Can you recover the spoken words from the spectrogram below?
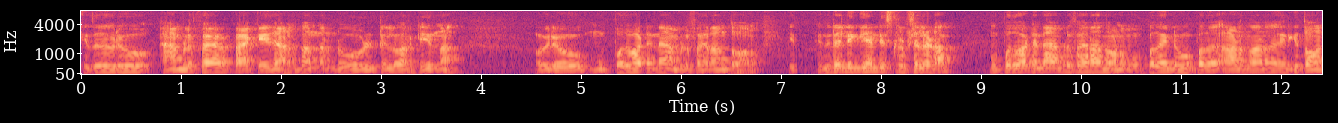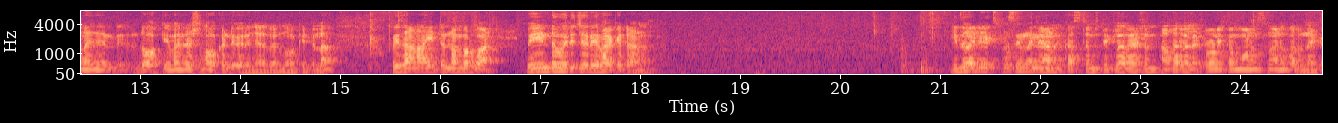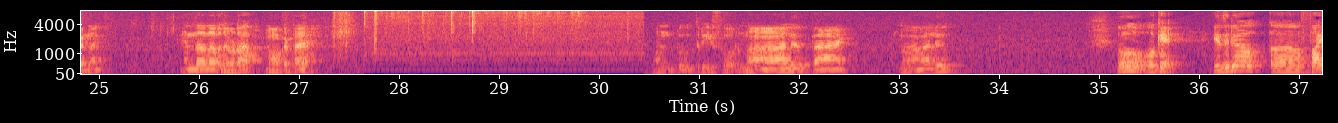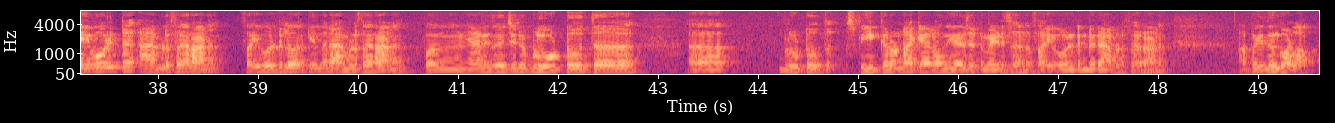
ഇത് ഒരു ആംപ്ലിഫയർ പാക്കേജാണ് പന്ത്രണ്ട് വോൾട്ടിൽ വർക്ക് ചെയ്യുന്ന ഒരു മുപ്പത് വാട്ടിന്റെ ആംപ്ലിഫയർ ആണെന്ന് തോന്നുന്നു. ഇത് ഇതിന്റെ ലിങ്ക് ഞാൻ ഡിസ്ക്രിപ്ഷനിൽ ഇടാം. മുപ്പത് വാട്ടിന്റെ ആംപ്ലിഫയർ ആണെന്ന് തോന്നുന്നു. മുപ്പത് ഇന്റു മുപ്പത് ആണെന്നാണ് എനിക്ക് തോന്നുന്നത്. ഞാൻ ഡോക്യുമെന്റേഷൻ നോക്കേണ്ടി വരും. ഞാൻ ഇതുവരെ നോക്കിയിട്ടില്ല. അപ്പോൾ ഇതാണ് ഐറ്റം നമ്പർ വൺ വീണ്ടും ഒരു ചെറിയ പാക്കറ്റാണ് ഇത് അലി എക്സ്പ്രസ്സിൽ തന്നെയാണ്. Customs declaration other electronic components എന്നാണ് പറഞ്ഞേക്കുന്നത്. എന്താണെന്ന് അറിഞ്ഞൂടാ നോക്കട്ടെ വൺ ടു ത്രീ ഫോർ നാല് പാക്ക് നാല്. ഓ ഓക്കെ ഇതൊരു ഫൈവ് വോൾട്ട് ആംപ്ലിഫയർ ആണ്. ഫൈവ് വോൾട്ടിൽ വർക്ക് ചെയ്യുന്ന ഒരു ആംപ്ലിഫയർ ആണ്. അപ്പം ഞാനിത് വെച്ചൊരു ബ്ലൂടൂത്ത് ബ്ലൂടൂത്ത് സ്പീക്കർ ഉണ്ടാക്കിയാലോ എന്ന് വിചാരിച്ചിട്ട് മേടിച്ചതാണ്. ഫൈവ് വോൾട്ടിന്റെ ഒരു ആംപ്ലിഫയർ ആണ്. അപ്പോൾ ഇതും കൊള്ളാം.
